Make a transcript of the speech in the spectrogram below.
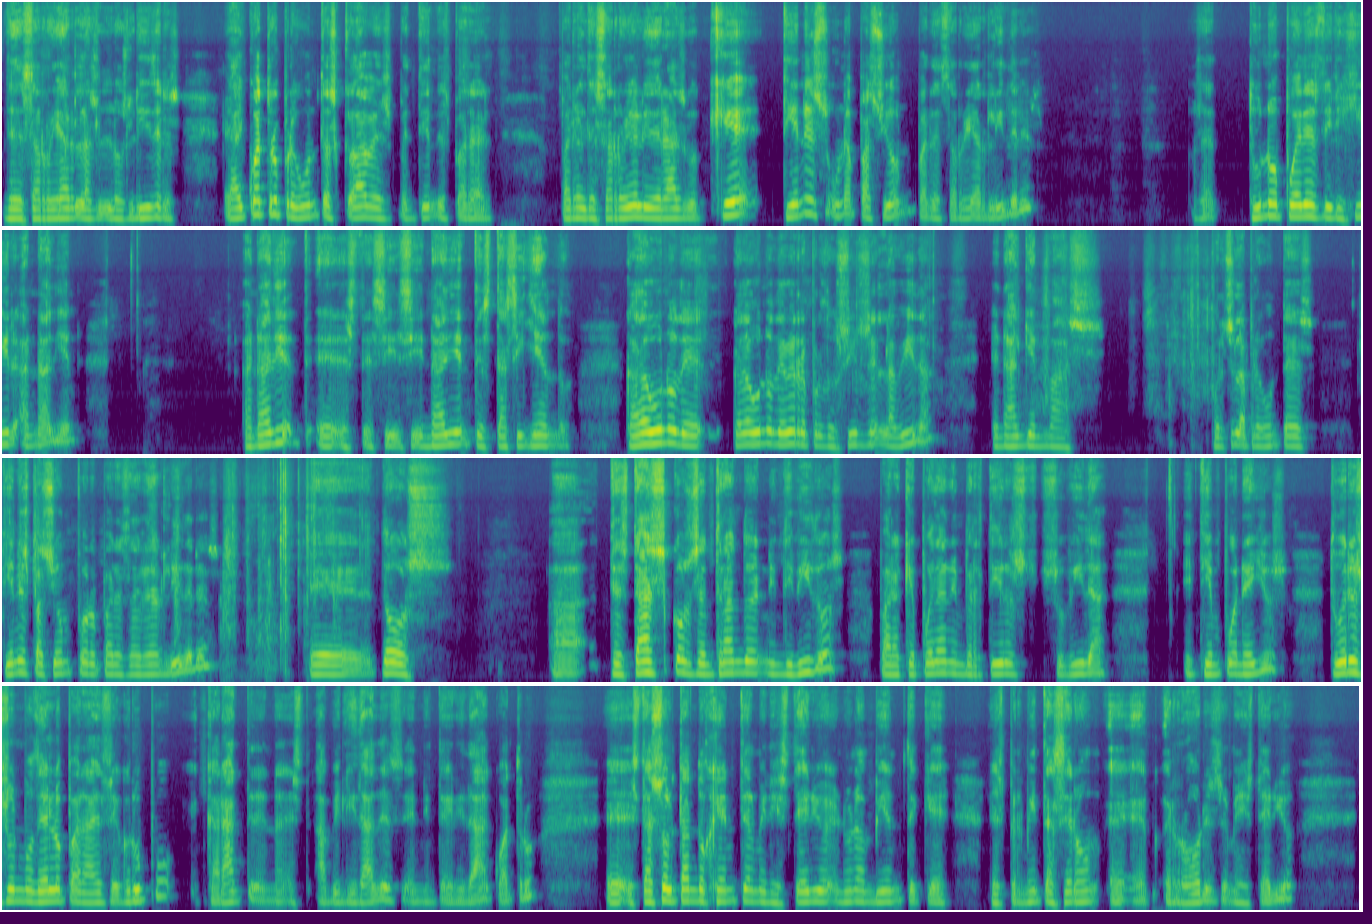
de desarrollar los líderes. Hay cuatro preguntas claves, ¿me entiendes? Para el, para el desarrollo del liderazgo. ¿Qué, ¿Tienes una pasión para desarrollar líderes? O sea, tú no puedes dirigir a nadie, a nadie, este, si, si nadie te está siguiendo. Cada uno, de, cada uno debe reproducirse en la vida en alguien más. Por eso la pregunta es, ¿tienes pasión por, para desarrollar líderes? Eh, dos, ah, te estás concentrando en individuos para que puedan invertir su vida y tiempo en ellos. Tú eres un modelo para ese grupo, en carácter, en habilidades, en integridad. Cuatro, eh, estás soltando gente al ministerio en un ambiente que les permita hacer eh, errores el ministerio.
